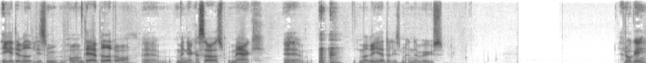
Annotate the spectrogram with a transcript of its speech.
Ikke at jeg ved, ligesom, om, om det er bedre derovre, øh, men jeg kan så også mærke øh, Maria, der ligesom er nervøs. Er du okay?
